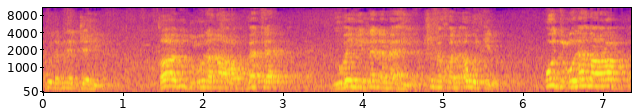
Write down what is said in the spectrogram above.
أكون من الجاهلين. قالوا ادع لنا ربك يبين لنا ما هي. شوف يا اخوانا أول كلمة ادع لنا ربك.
